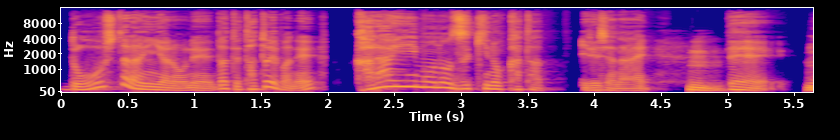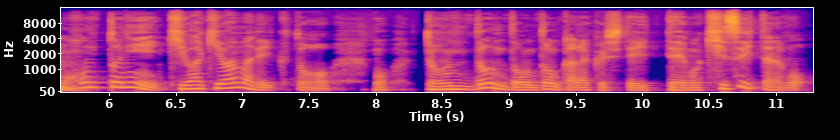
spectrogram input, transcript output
どうしたらいいんやろうね。だって例えばね、辛いもの好きの方いるじゃないうん。で、もう本当にキワキワまで行くと、もうどんどんどんどん辛くしていって、もう気づいたらもう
